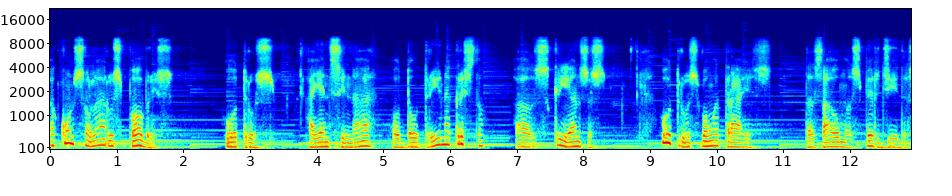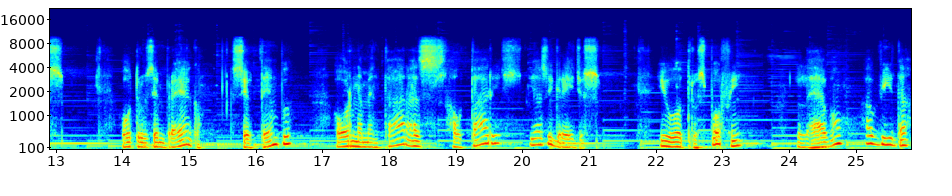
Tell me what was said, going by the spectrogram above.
a consolar os pobres, outros a ensinar a doutrina cristã às crianças, outros vão atrás das almas perdidas, outros empregam seu tempo a ornamentar as altares e as igrejas, e outros, por fim, levam a vida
